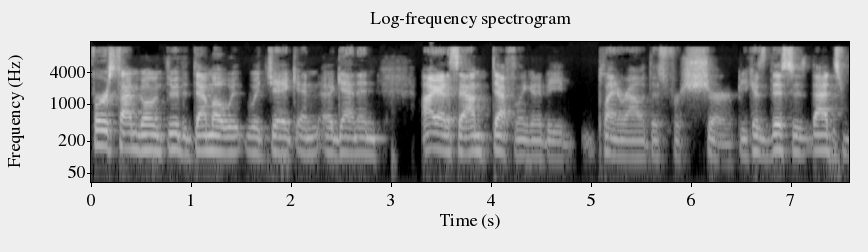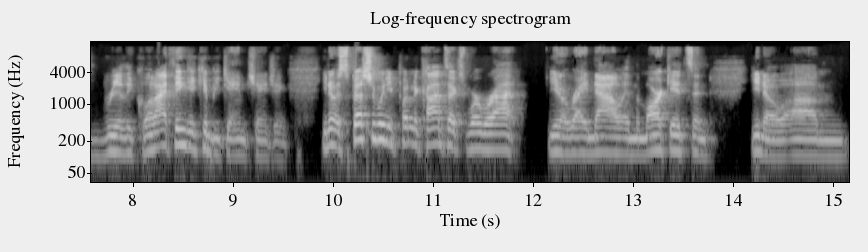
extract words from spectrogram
first time going through the demo with with Jake. And again, and I got to say, I'm definitely going to be playing around with this for sure because this is that's really cool, and I think it can be game changing. You know, especially when you put into context where we're at. You know, right now in the markets, and you know, um,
